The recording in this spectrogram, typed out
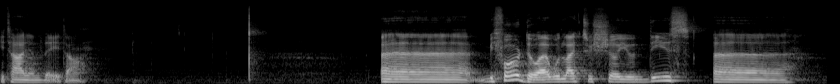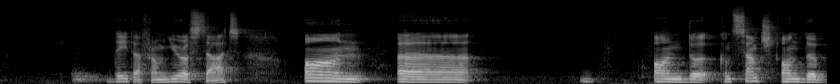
Italian data. Uh, before though, I would like to show you this uh, data from Eurostat on uh, on the consumption on the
